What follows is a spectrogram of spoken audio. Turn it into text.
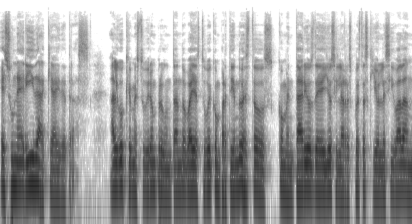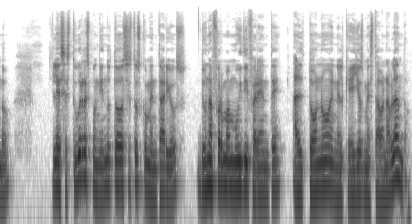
es una herida que hay detrás. Algo que me estuvieron preguntando, vaya, estuve compartiendo estos comentarios de ellos y las respuestas que yo les iba dando. Les estuve respondiendo todos estos comentarios de una forma muy diferente al tono en el que ellos me estaban hablando.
